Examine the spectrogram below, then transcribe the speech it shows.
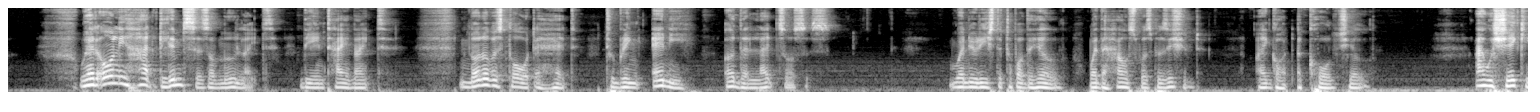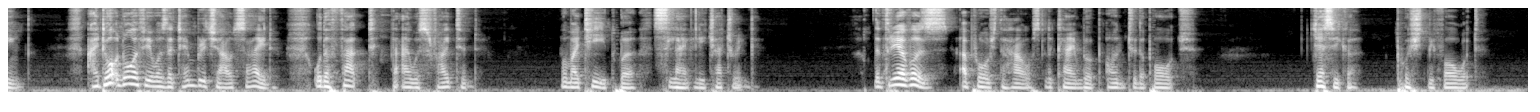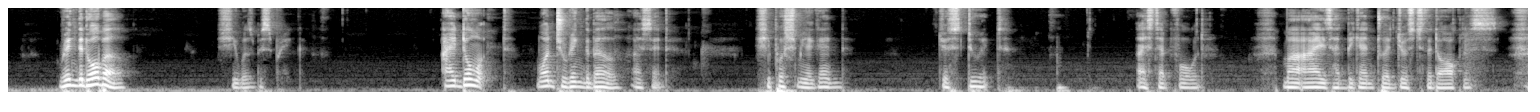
We had only had glimpses of moonlight the entire night. None of us thought ahead to bring any other light sources. When we reached the top of the hill where the house was positioned, I got a cold chill. I was shaking. I don't know if it was the temperature outside or the fact that I was frightened, but my teeth were slightly chattering. The three of us approached the house and climbed up onto the porch. Jessica pushed me forward. Ring the doorbell, she was whispering. I don't want to ring the bell, I said. She pushed me again. Just do it. I stepped forward. My eyes had begun to adjust to the darkness,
